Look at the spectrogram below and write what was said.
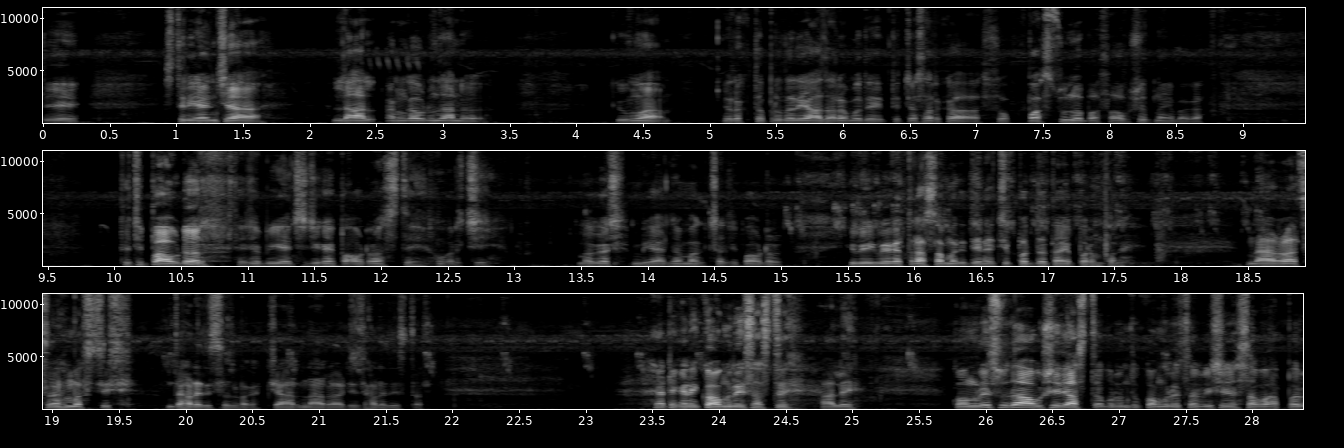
ते स्त्रियांच्या लाल अंगावरून जाणं किंवा रक्तप्रदारी आजारामध्ये त्याच्यासारखा सोप्पा सुलभ असं औषध नाही बघा. त्याची पावडर त्याच्या बियांची जी काही पावडर असते वरची मगच बियांच्या मगच्याची पावडर ही वेगवेगळ्या त्रासामध्ये देण्याची पद्धत आहे परंपरा आहे. नारळाचं मस्ती झाडं दिसतात बघा चार नारळाची झाडं दिसतात. ह्या ठिकाणी काँग्रेस असते आले. काँग्रेससुद्धा औषधी असतं परंतु काँग्रेसचा विशेष असा वापर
